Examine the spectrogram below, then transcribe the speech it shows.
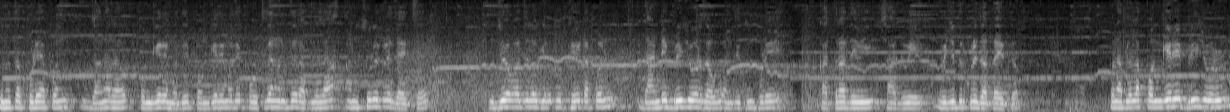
तिथून आता पुढे आपण जाणार आहोत पंगेरेमध्ये. पंगेरेमध्ये पोचल्यानंतर आपल्याला अनसुरेकडे जायचं आहे उजव्या बाजूला गेलो तर थेट आपण दांडे ब्रिजवर जाऊ आणि तिथून पुढे कात्रादेवी सागवे विजयदुर्गकडे जाता येतं. पण आपल्याला पंगेरे ब्रिजवरून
